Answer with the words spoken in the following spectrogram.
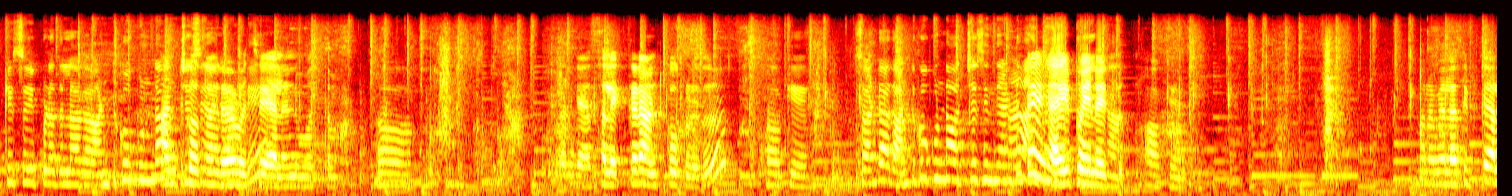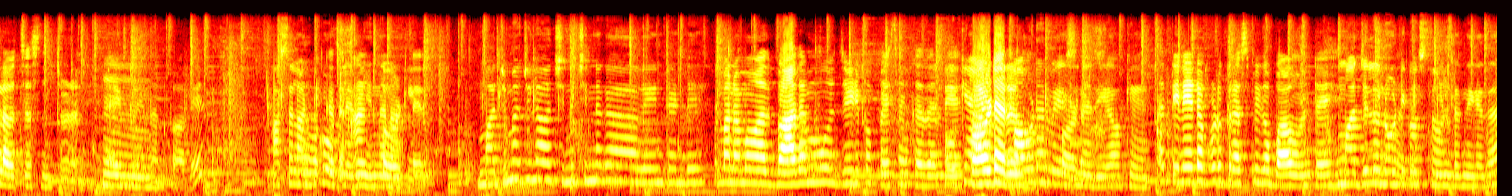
ఓకే సో ఇప్పుడు అది లాగా అంటుకోకుండా అంటుకోకుండా? వచ్చేయాలండి మొత్తం. మనకి అసలు ఎక్కడ అంటుకోకూడదు. ఓకే. సో అంటే అది అంటుకోకుండా వచ్చేసింది అంటే ఇంకా అయిపోయినట్లు ఓకే మనం ఎలా తిప్పితే అలా వచ్చేస్తుంది చూడండి. అయిపోయింది అనుకోవాలి. అసలు అంటుకోవట్లేదు మధ్య మధ్యలో చిన్న చిన్నగా అవేంటండి మనము అది బాదము జీడిపప్పు వేసాం కదండి. పౌడర్ పౌడర్ వేసినది ఓకే. అది తినేటప్పుడు క్రిస్పీగా బాగుంటాయి. మధ్యలో నోటికి వస్తూ ఉంటుంది కదా?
